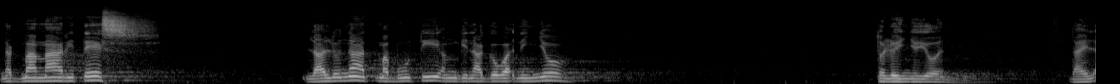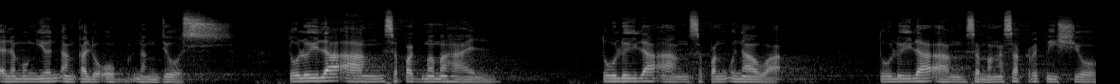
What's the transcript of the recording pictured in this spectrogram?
nagmamarites, lalo na at mabuti ang ginagawa ninyo. Tuloy nyo yon. Dahil alam mong yun ang kaloob ng Diyos. Tuloy laang sa pagmamahal. Tuloy laang sa pangunawa Tuloy laang sa mga sakripisyo,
